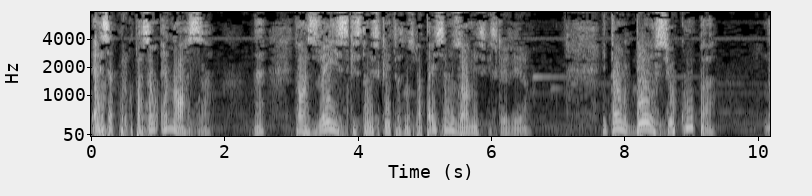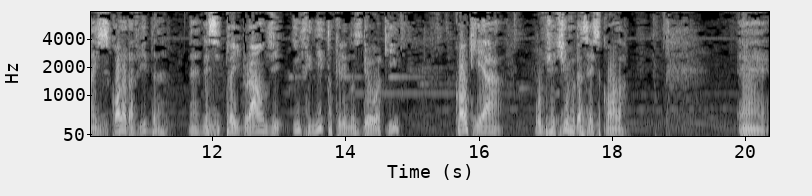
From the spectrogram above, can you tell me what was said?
Essa preocupação é nossa. Né? Então as leis que estão escritas nos papéis são os homens que escreveram. Então Deus se ocupa na escola da vida, né, nesse playground infinito que Ele nos deu aqui. Qual que é a- o objetivo dessa escola? É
